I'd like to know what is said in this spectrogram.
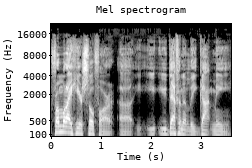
from what I hear so far, uh, y- you definitely got me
